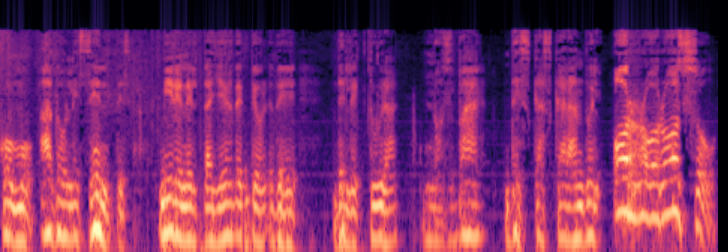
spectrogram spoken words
como adolescentes. Miren, el taller de, de, de lectura nos va descascarando el horroroso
